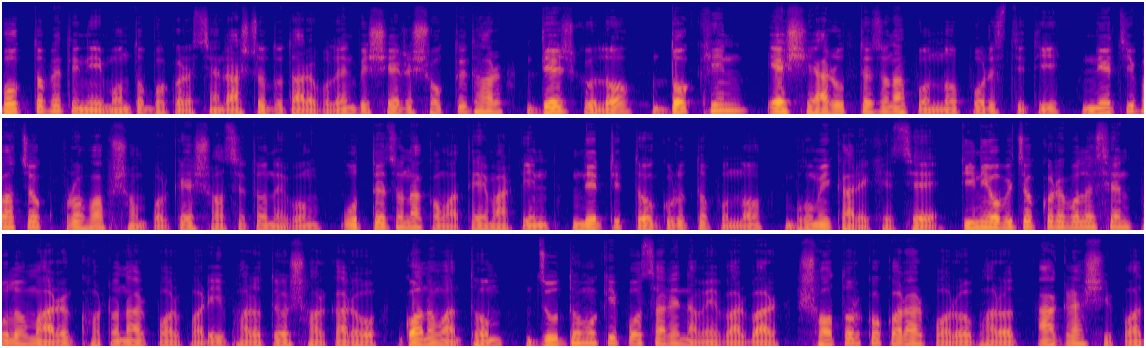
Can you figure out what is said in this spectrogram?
বক্তব্যে তিনি মন্তব্য করেছেন। রাষ্ট্রদূত আরও বলেন, বিশ্বের শক্তিধর দেশগুলো দক্ষিণ এশিয়ার উত্তেজনাপূর্ণ পরিস্থিতি, নেতিবাচক প্রভাব সম্পর্কে সচেতন এবং উত্তেজনা কমাতে মার্কিন নেতৃত্ব গুরুত্বপূর্ণ ভূমিকা রেখেছে। তিনি অভিযোগ করে বলেছেন পুলমার ঘটনার পরপরই ভারতীয় সরকার ও গণমাধ্যম যুদ্ধমুখী প্রচারের নামে বারবার সতর্ক করার পরও ভারত আগ্রাসী পথ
